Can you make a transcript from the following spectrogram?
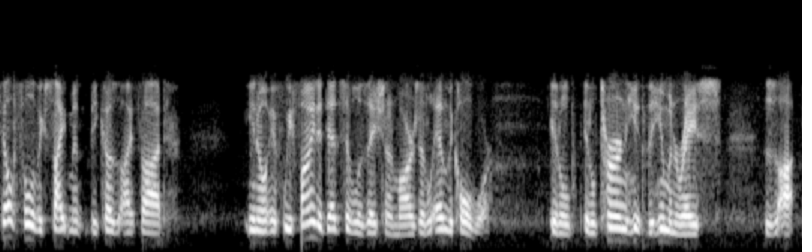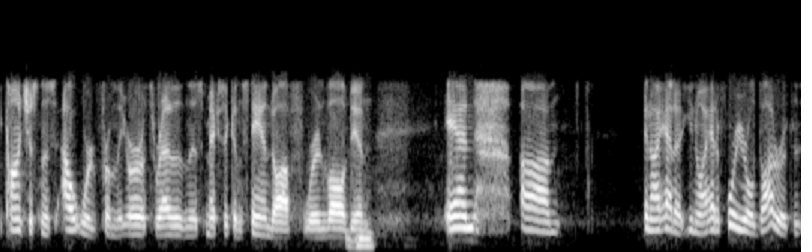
felt full of excitement because I thought, you know, if we find a dead civilization on Mars, it'll end the Cold War. It'll it'll turn the human race uh, consciousness outward from the earth rather than this Mexican standoff we're involved in. Mm-hmm. And um, and I had a you know I had a four year old daughter at the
